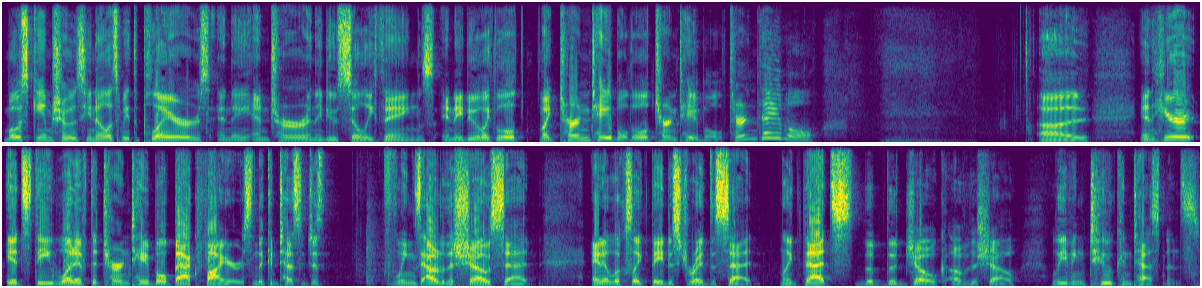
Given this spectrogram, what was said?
most game shows, you know, let's meet the players and they enter and they do silly things and they do like the little like turntable, the little turntable, turntable. Uh, and here it's the what if the turntable backfires and the contestant just flings out of the show set and it looks like they destroyed the set. Like that's the the joke of the show, leaving two contestants.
